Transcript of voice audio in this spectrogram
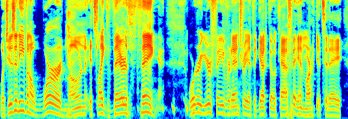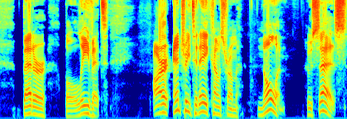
which isn't even a word, Moan. It's like their thing. Order your favorite entry at the Get Go Cafe and Market today. Better believe it. Our entry today comes from Nolan, who says,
